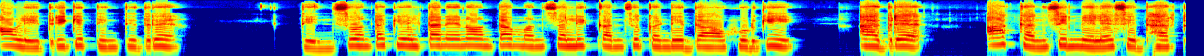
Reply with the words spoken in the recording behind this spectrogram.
ಅವಳ ಎದುರಿಗೆ ತಿಂತಿದ್ರೆ, ತಿನ್ಸು ಅಂತ ಕೇಳ್ತಾನೇನೋ ಅಂತ ಮನ್ಸಲ್ಲಿ ಕನ್ಸು ಕಂಡಿದ್ದ ಆ ಹುಡುಗಿ ಆದ್ರೆ ಆ ಕನಸಿನ ಮೇಲೆ ಸಿದ್ಧಾರ್ಥ್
